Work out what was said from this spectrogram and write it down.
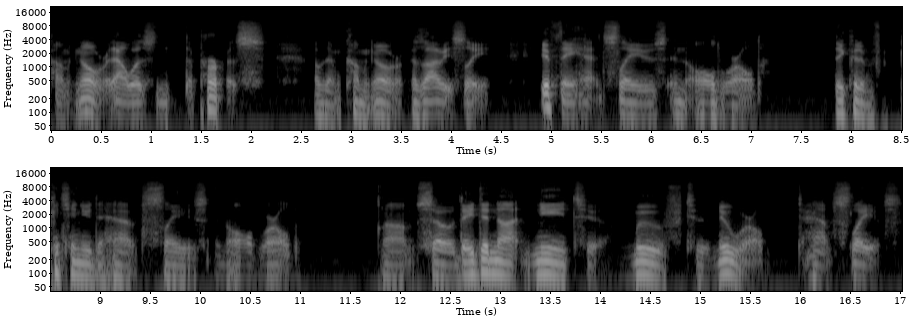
coming over. That was the purpose of them coming over. Because obviously if they had slaves in the old world they could have continued to have slaves in the old world um, so they did not need to move to the new world to have slaves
